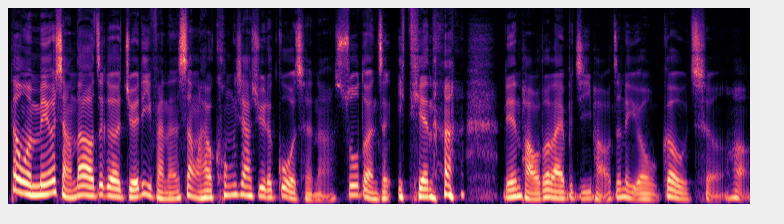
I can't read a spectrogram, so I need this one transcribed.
但我们没有想到，这个绝地反弹上来还有空下去的过程啊，缩短成一天啊，连跑都来不及跑，真的有够扯哈。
